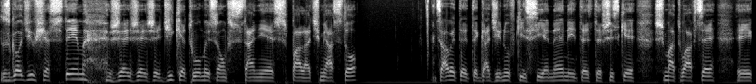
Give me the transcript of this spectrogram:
zgodził się z tym, że, że, że dzikie tłumy są w stanie spalać miasto całe te, te gadzinówki z CNN i te, te wszystkie szmatławce y,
